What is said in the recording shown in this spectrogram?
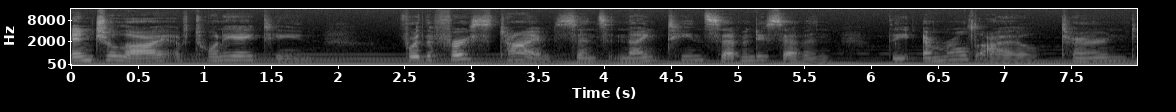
In July of 2018, for the first time since 1977, the Emerald Isle turned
